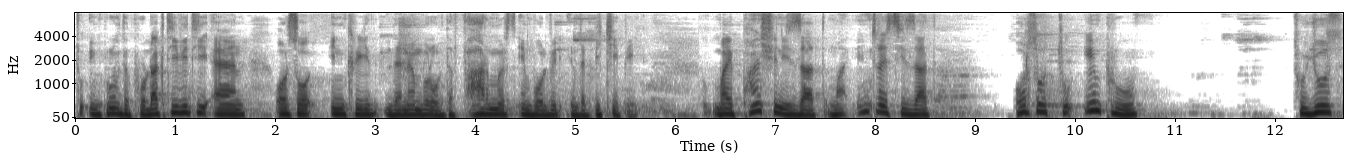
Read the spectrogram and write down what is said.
to improve the productivity and also increase the number of the farmers involved in the beekeeping. My passion is that, my interest is that also to improve, to use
